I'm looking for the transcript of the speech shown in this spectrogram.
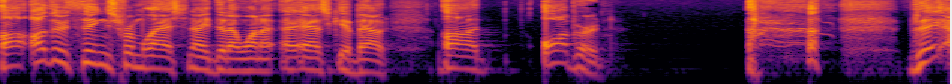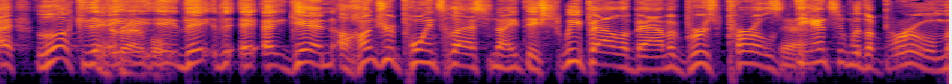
Uh, other things from last night that I want to ask you about: uh, Auburn. They uh, look. They, they, they, again, hundred points last night. They sweep Alabama. Bruce Pearl's yeah. dancing with a broom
